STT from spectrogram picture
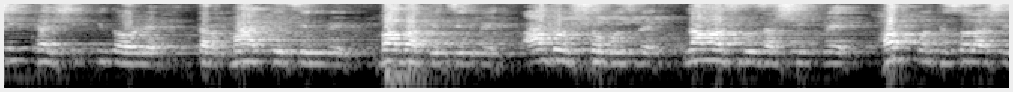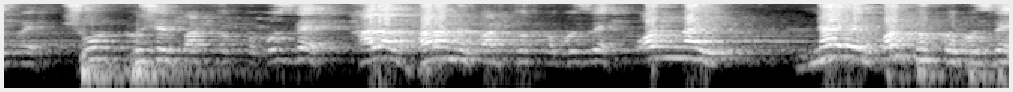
শিক্ষায় শিক্ষিত হলে তার মাকে চিনবে, বাবাকে চিনবে, আদর্শ বুঝবে, নামাজ রোজা শিখবে, হক পথে চলা শিখবে, সুদ, ঘুষের পার্থক্য বুঝবে, হালাল, হারামের পার্থক্য বুঝবে, অন্যায়, ন্যায়ের পার্থক্য বুঝবে,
